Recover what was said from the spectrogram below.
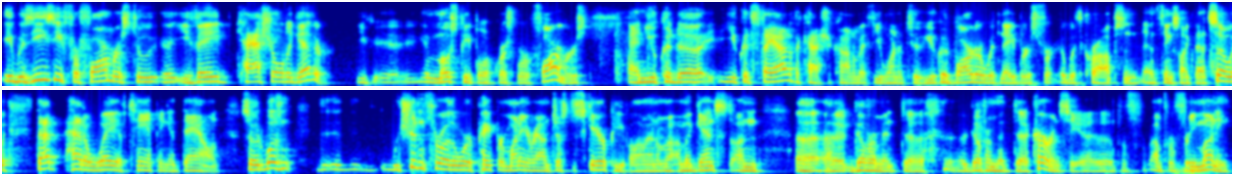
it was easy for farmers to uh, evade cash altogether. You, uh, most people, of course, were farmers, and you could uh, you could stay out of the cash economy if you wanted to. You could barter with neighbors for with crops and, and things like that. So that had a way of tamping it down. So it wasn't. We shouldn't throw the word paper money around just to scare people. I mean, I'm, I'm against un, uh, government government currency. I'm for free money,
